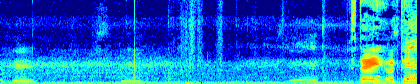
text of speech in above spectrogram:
Okay. Stay. Stay. Stay, okay.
